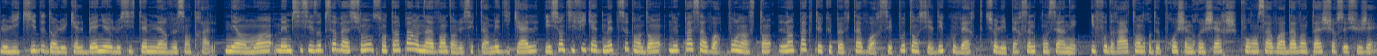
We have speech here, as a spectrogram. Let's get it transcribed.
le liquide dans lequel baigne le système nerveux central. Néanmoins, même si ces observations sont un pas en avant dans le secteur médical, les scientifiques admettent cependant ne pas savoir pour l'instant l'impact que peuvent avoir ces potentielles découvertes sur les personnes concernées. Il faudra attendre de prochaines recherches pour en savoir davantage sur ce sujet.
